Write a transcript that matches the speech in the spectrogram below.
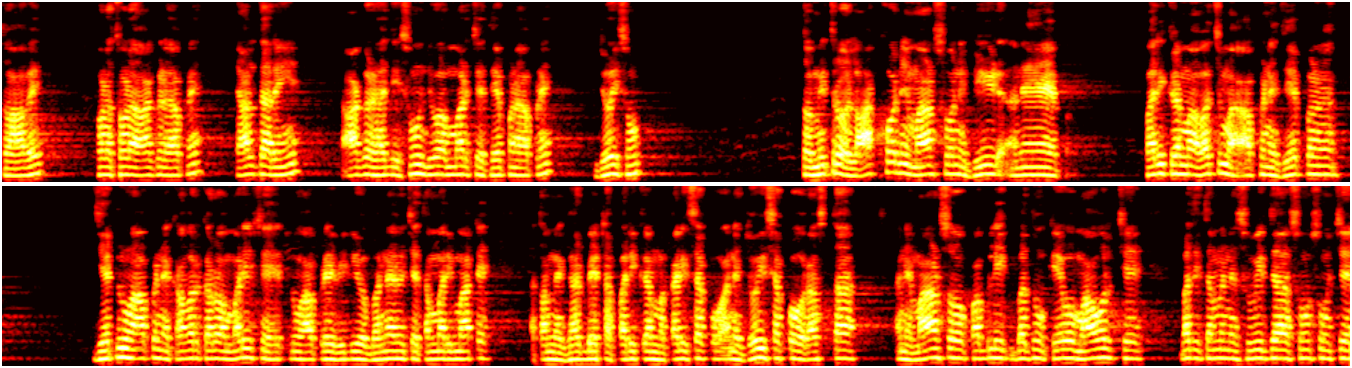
તો હવે થોડા થોડા આગળ આપણે ચાલતા રહીએ. આગળ હજી શું જોવા મળશે તે પણ આપણે જોઈશું. તો મિત્રો, લાખોની માણસોની ભીડ અને પરિક્રમા વચમાં આપણે જે પણ જેટલું આપણને કવર કરવા મળ્યું છે, એટલું આપણે વીડિયો બનાવ્યો છે તમારી માટે. તમે ઘર બેઠા પરિક્રમા કરી શકો અને જોઈ શકો રસ્તા અને માણસો પબ્લિક બધું કેવો માહોલ છે, બધી તમને સુવિધા શું શું છે,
